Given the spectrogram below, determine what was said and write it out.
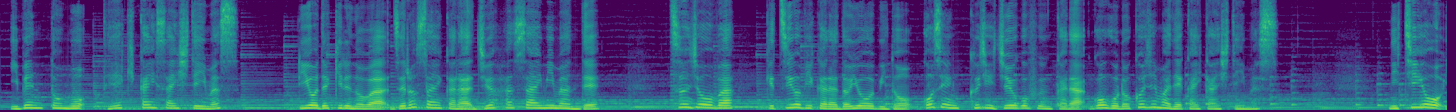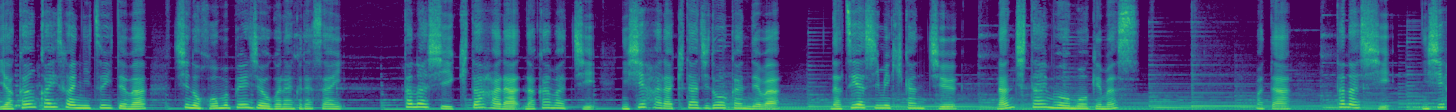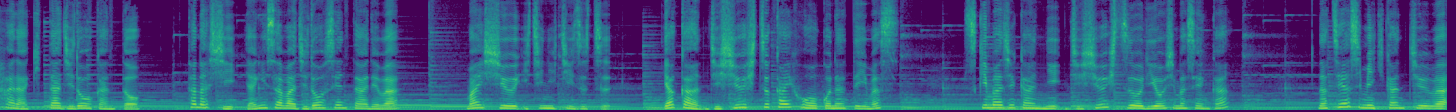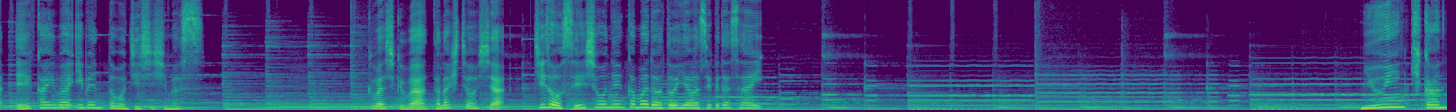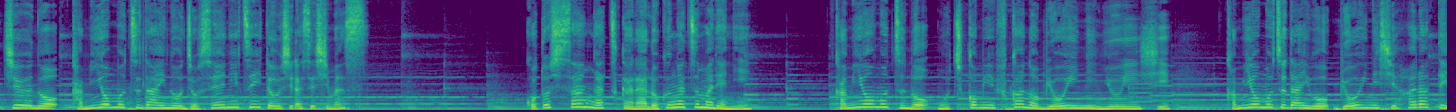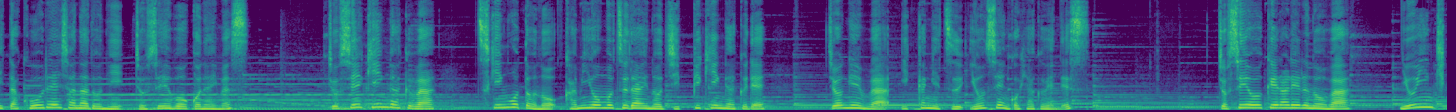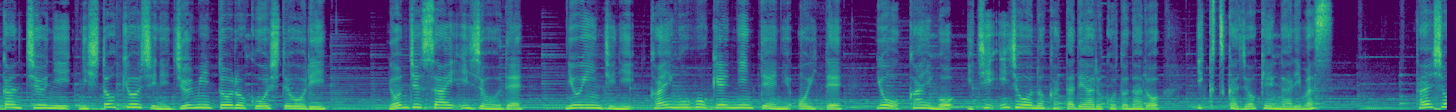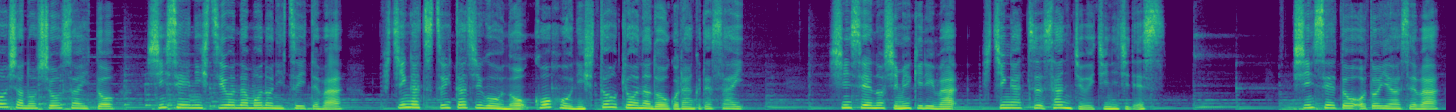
イベントも定期開催しています。利用できるのは0歳から18歳未満で通常は月曜日から土曜日の午前9時15分から午後6時まで開館しています。日曜夜間開催については市のホームページをご覧ください。田無北原中町西原北児童館では夏休み期間中ランチタイムを設けます。また田無西原北児童館と田無八木沢児童センターでは毎週1日ずつ夜間自習室開放を行っています。隙間時間に自習室を利用しませんか？夏休み期間中は英会話イベントも実施します。詳しくは田無庁舎児童青少年課までお問い合わせください。入院期間中の紙おむつ代の女性についてお知らせします。今年3月から6月までに紙おむつの持ち込み不可の病院に入院し紙おむつ代を病院に支払っていた高齢者などに助成を行います。助成金額は月ごとの紙おむつ代の実費金額で上限は1ヶ月4500円です。助成を受けられるのは入院期間中に西東京市に住民登録をしており40歳以上で入院時に介護保険認定において要介護1以上の方であることなどいくつか条件があります。対象者の詳細と申請に必要なものについては7月1日号の広報西東京などをご覧ください。申請の締め切りは7月31日です。申請とお問い合わせは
